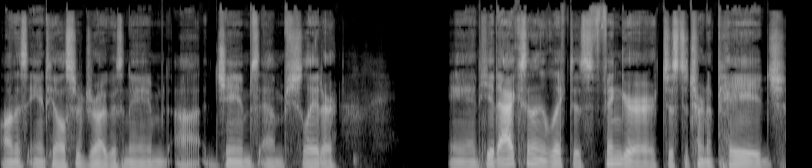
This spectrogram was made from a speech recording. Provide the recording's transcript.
on this anti-ulcer drug was named uh, James M. Schlatter, and he had accidentally licked his finger just to turn a page,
